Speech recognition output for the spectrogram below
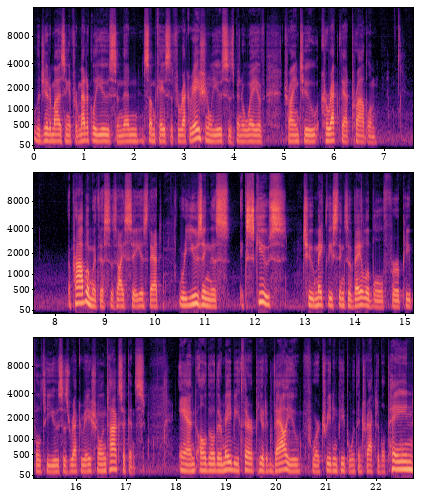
legitimizing it for medical use and then, in some cases, for recreational use has been a way of trying to correct that problem. The problem with this, as I see, is that we're using this excuse to make these things available for people to use as recreational intoxicants. And although there may be therapeutic value for treating people with intractable pain,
